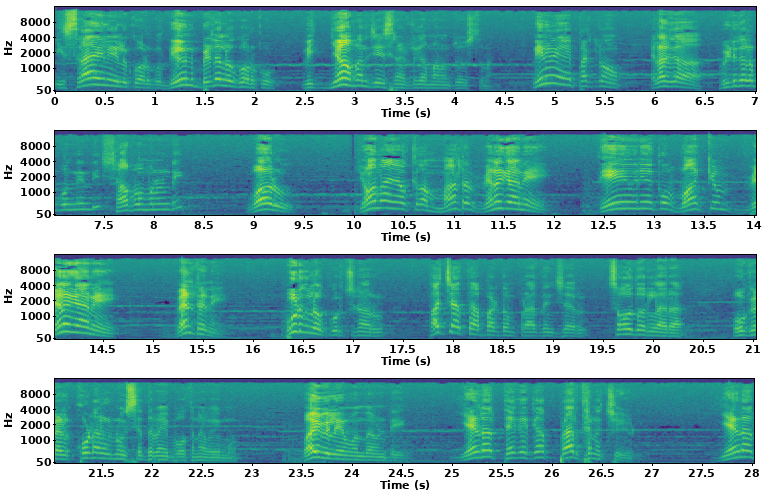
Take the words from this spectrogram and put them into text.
ఇస్రాయేలీల కొరకు దేవుని బిడ్డల కొరకు విజ్ఞాపన చేసినట్లుగా మనం చూస్తున్నాం. నినివే పట్టణం ఎలాగా విడుదల పొందింది? శాపము నుండి? వారు యోనా యొక్క మాట వినగానే దేవుని యొక్క వాక్యం వినగానే వెంటనే బూడిదలో కూర్చున్నారు. పశ్చాత్తాపడడం ప్రార్థించారు. సోదరులారా ఒకవేళ కూడలకు నువ్వు సిద్ధమైపోతున్నావేమో బైబిల్ ఏముందంటే ఎడ తెగక ప్రార్థన చేయుడు. ఎడ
